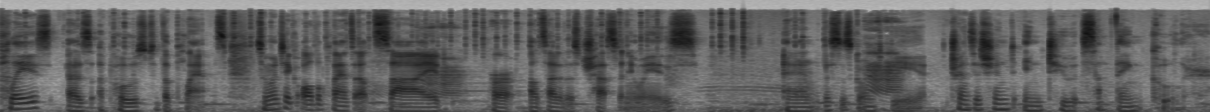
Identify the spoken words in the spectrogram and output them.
place as opposed to the plants. So I'm gonna take all the plants outside, or outside of this chest anyways. And this is going to be transitioned into something cooler.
